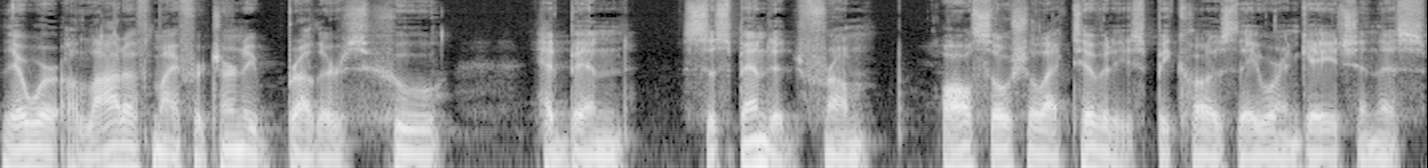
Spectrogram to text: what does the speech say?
there were a lot of my fraternity brothers who had been suspended from all social activities because they were engaged in this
